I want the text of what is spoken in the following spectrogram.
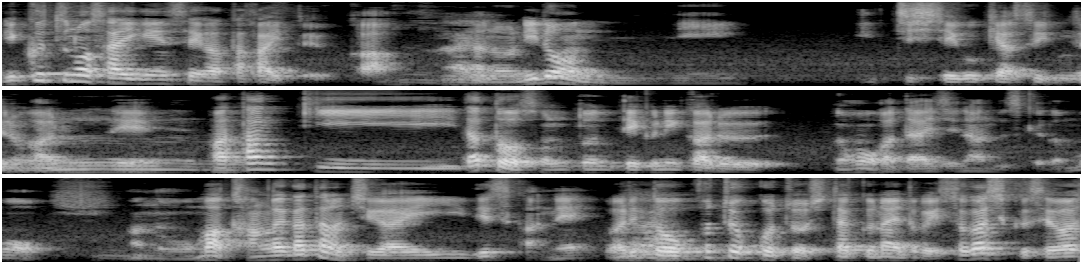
理屈の再現性が高いというか、はい、あの、理論に一致して動きやすいっていうのがあるので、うんまあ短期だと本当にテクニカルの方が大事なんですけども、あの、まあ考え方の違いですかね。割とこちょこちょしたくないとか、忙しく世話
